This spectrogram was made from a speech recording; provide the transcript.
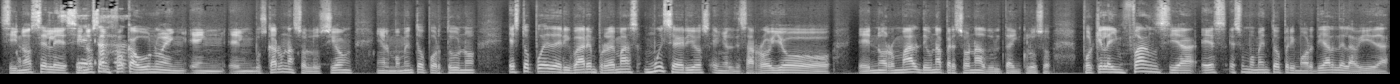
si no se le, si no se enfoca uno en, en, en buscar una solución en el momento oportuno, esto puede derivar en problemas muy serios en el desarrollo eh, normal de una persona adulta incluso, porque la infancia es, es un momento primordial de la vida.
